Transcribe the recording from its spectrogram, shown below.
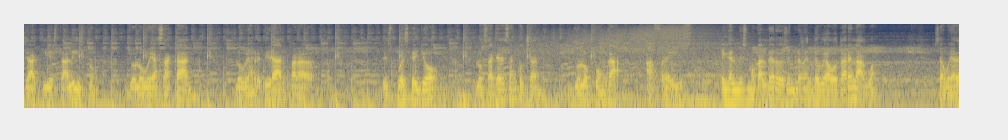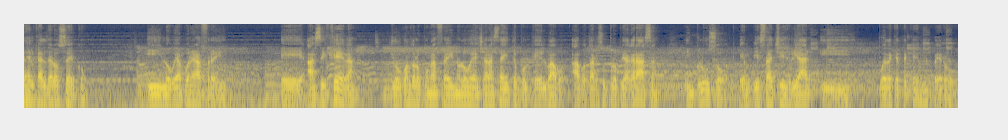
ya aquí está listo, yo lo voy a sacar, lo voy a retirar para después que yo lo saque de sancochar, yo lo ponga a freír. En el mismo caldero yo simplemente voy a botar el agua, o sea voy a dejar el caldero seco y lo voy a poner a freír. Eh, así queda, yo cuando lo ponga a freír no lo voy a echar aceite porque él va a botar su propia grasa. Incluso empieza a chirriar y puede que te queme, pero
